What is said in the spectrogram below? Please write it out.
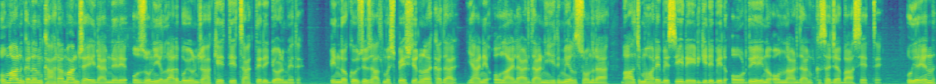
Bu manganın kahramanca eylemleri uzun yıllar boyunca hak ettiği takdiri görmedi. 1965 yılına kadar yani olaylardan 20 yıl sonra Balç Muharebesi ile ilgili bir ordu yayını onlardan kısaca bahsetti. Bu yayın,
